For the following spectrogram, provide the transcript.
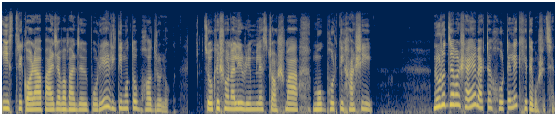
ইস্ত্রি করা, পায়জামা পাঞ্জাবি পরে রীতিমতো ভদ্রলোক। চোখে সোনালি রিমলেস চশমা, মুখ ভর্তি হাসি। নুরুজ্জামান সাহেব একটা হোটেলে খেতে বসেছেন।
